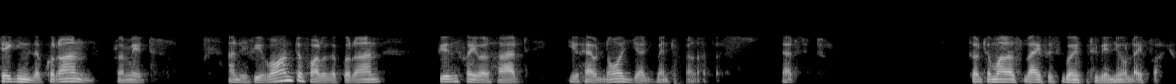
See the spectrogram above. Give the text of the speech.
taking the Quran from it. And if you want to follow the Quran, purify your heart, you have no judgment on others. That's it. So tomorrow's life is going to be a new life for you.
